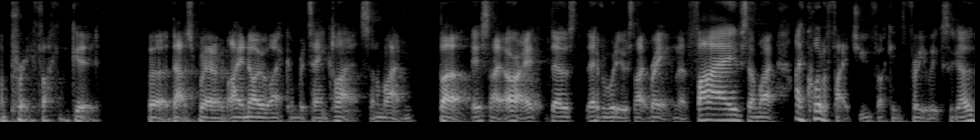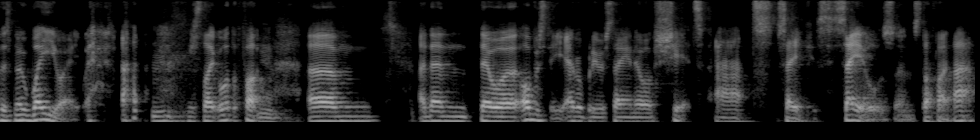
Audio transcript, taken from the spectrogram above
I'm pretty fucking good. But that's where I know I can retain clients. And I'm like, but it's like, all right, was everybody was like rating at five. So I'm like, I qualified you fucking three weeks ago. There's no way you're anywhere. I'm just like, what the fuck? Yeah. Um, and then there were obviously everybody was saying they were shit at say sales and stuff like that.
